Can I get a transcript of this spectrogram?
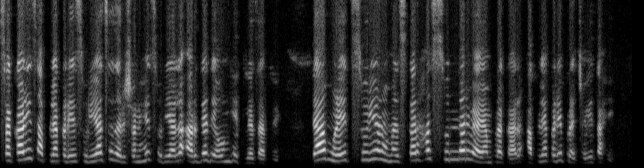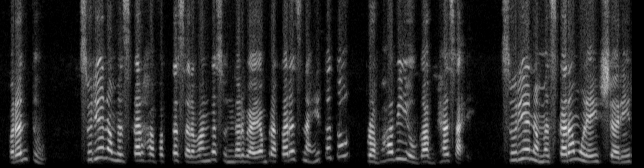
सकाळीच आपल्याकडे सूर्याचं दर्शन हे सूर्याला अर्ध्य देऊन घेतले जाते. त्यामुळे सूर्य नमस्कार हा सुंदर व्यायाम प्रकार आपल्याकडे प्रचलित आहे. परंतु सूर्य नमस्कार हा फक्त सर्वांग सुंदर व्यायाम प्रकारच नाही तर तो प्रभावी योगाभ्यास आहे. सूर्य नमस्कारामुळे शरीर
